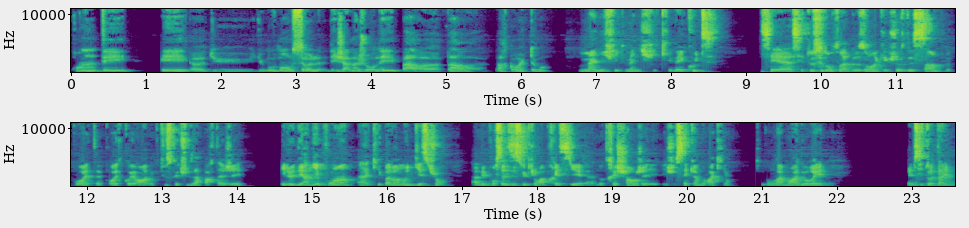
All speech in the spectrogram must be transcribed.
prendre un thé et euh, du, du, mouvement au sol. Déjà ma journée part, part, part correctement. Magnifique, magnifique. Et eh ben écoute, c'est c'est tout ce dont on a besoin, quelque chose de simple pour être pour être cohérent avec tout ce que tu nous as partagé. Et le dernier point, qui est pas vraiment une question, mais pour celles et ceux qui ont apprécié notre échange, et, je sais qu'il y en aura qui ont vont vraiment adorer. Même si toi, tu as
